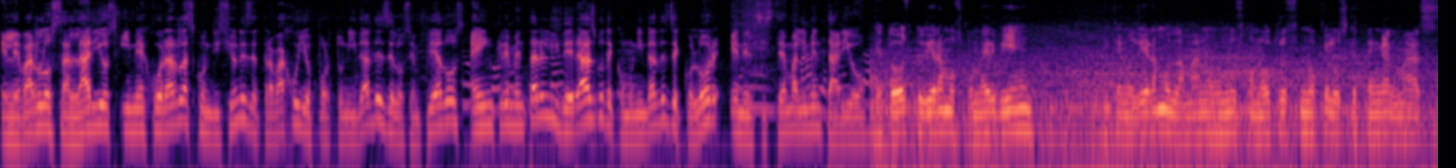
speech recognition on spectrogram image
elevar los salarios y mejorar las condiciones de trabajo y oportunidades de los empleados e incrementar el liderazgo de comunidades de color en el sistema alimentario. Que todos pudiéramos comer bien y que nos diéramos la mano unos con otros, no que los que tengan más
